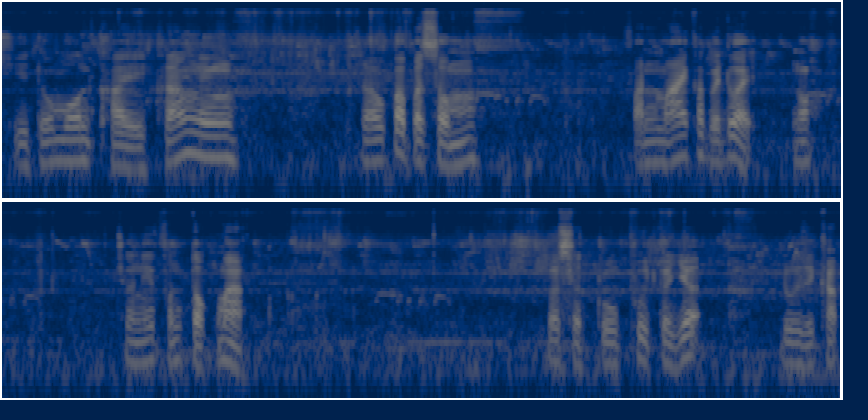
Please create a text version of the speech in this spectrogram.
ฉีดฮอร์โมนไข่ครั้งหนึ่ง เราก็ผสมฟันไม้เข้าไปด้วย เนาะ ช่วงนี้ฝนตกมาก ก็ศัตรูพืชก็เยอะ ดูสิครับ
